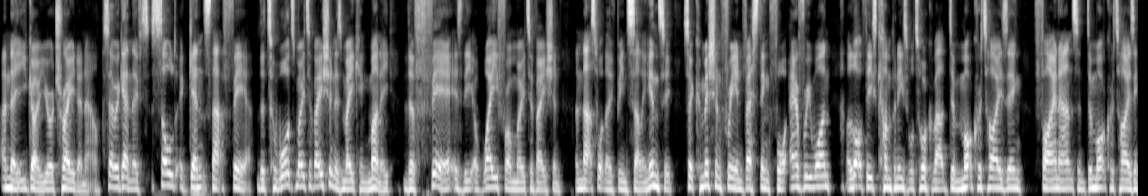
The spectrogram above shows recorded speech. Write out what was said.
and there you go, you're a trader now. So again, they've sold against that fear. The towards motivation is making money, the fear is the away from motivation, and that's what they've been selling into. So, commission free investing for everyone. A lot of these companies will talk about democratizing finance and democratizing.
